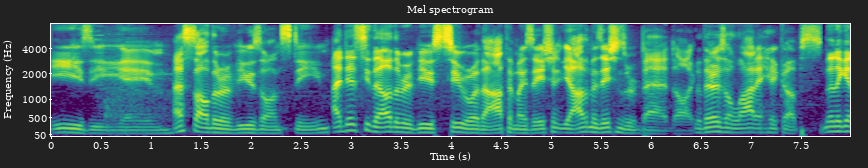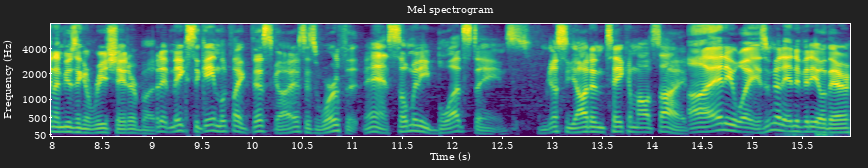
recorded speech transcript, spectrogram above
Easy game. I saw the reviews on Steam. I did see the other reviews too, or the optimization. Yeah, optimizations were bad, dog. But there's a lot of hiccups. Then again, I'm using a reshader, but it makes the game look like this, guys. It's worth it. Man, so many bloodstains. I'm guessing y'all didn't take them outside. Uh, anyways, I'm gonna end the video there.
